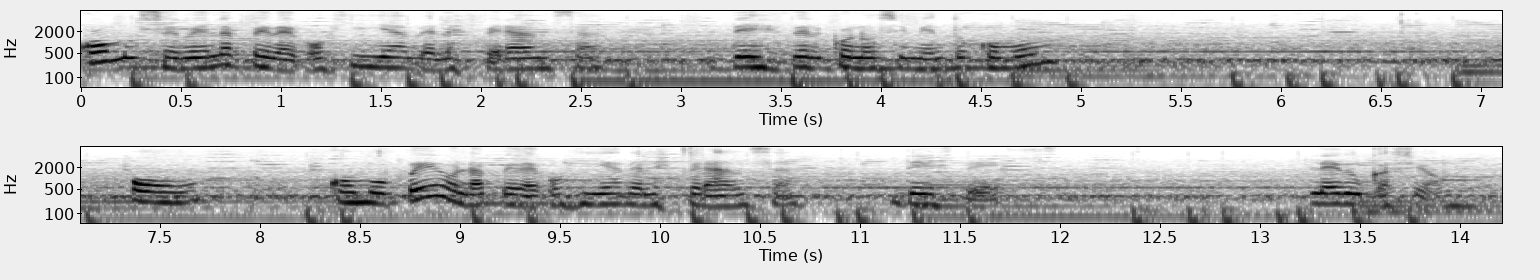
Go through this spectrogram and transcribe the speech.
cómo se ve la pedagogía de la esperanza desde el conocimiento común o cómo veo la pedagogía de la esperanza desde la educación.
